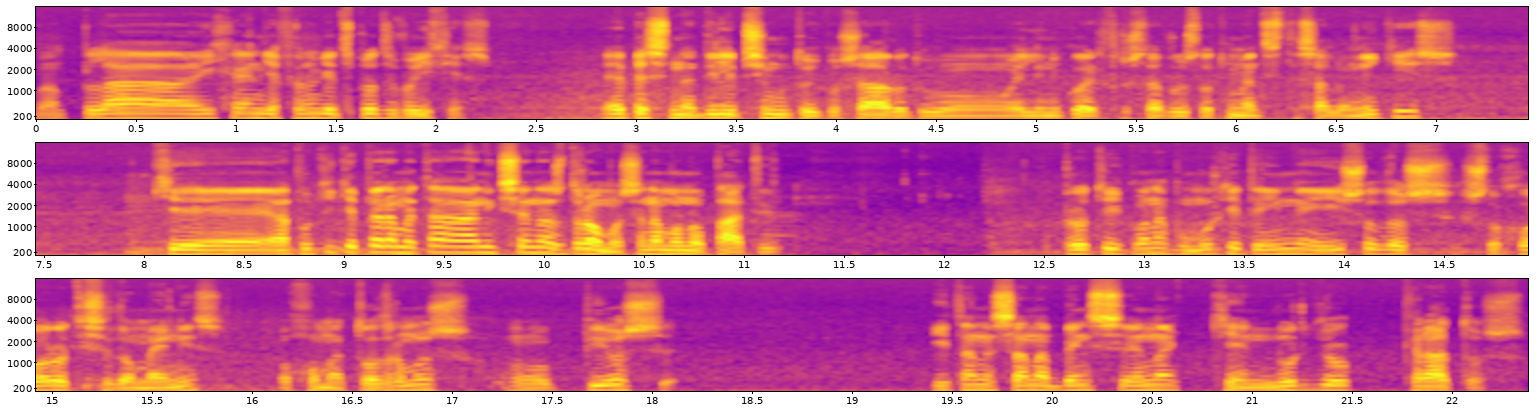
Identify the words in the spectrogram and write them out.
απλά είχα ενδιαφέρον για τις πρώτες βοήθειες. Έπεσε στην αντίληψή μου το 20 του Ελληνικού Ερυθρού Σταυρού στο τμήμα της Θεσσαλονίκης και από εκεί και πέρα μετά άνοιξε ένας δρόμος, ένα μονοπάτι. Η πρώτη εικόνα που μου έρχεται είναι η είσοδος στο χώρο της Ιδωμένης, ο χωματόδρομος, ο οποίος ήταν σαν να μπαίνει σε ένα καινούριο κράτος.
